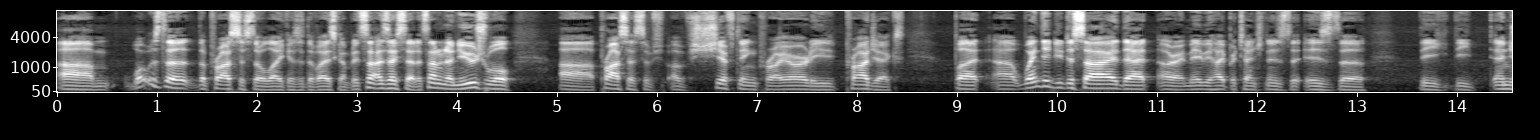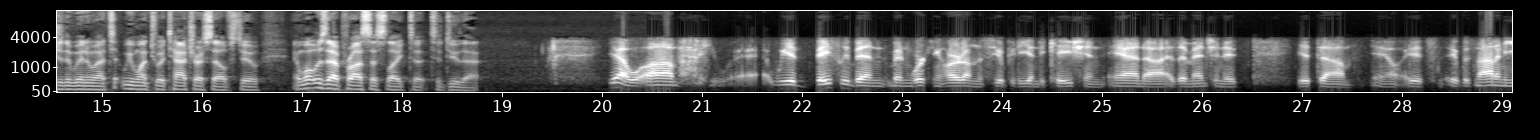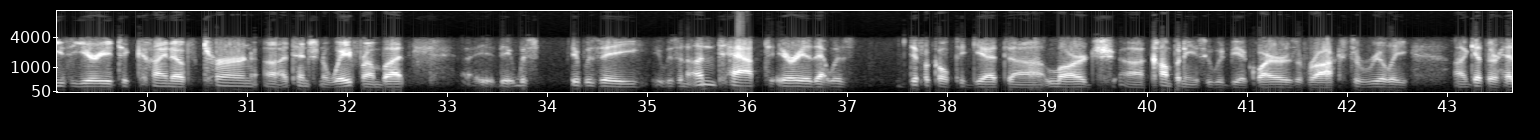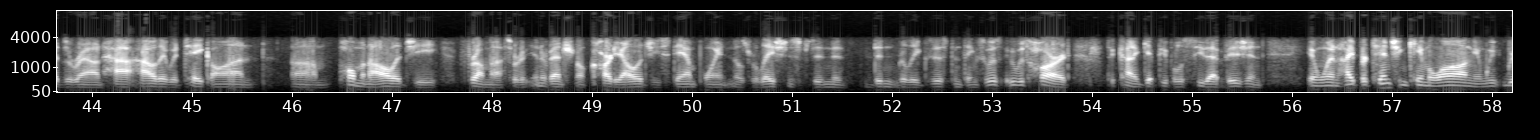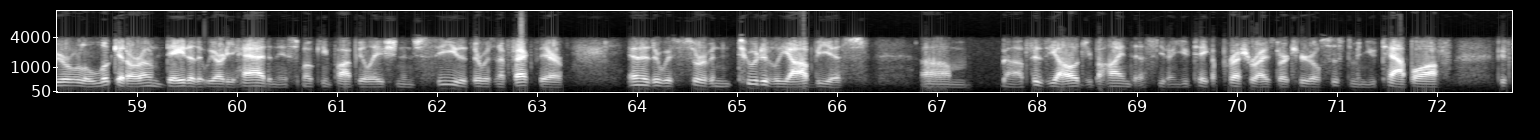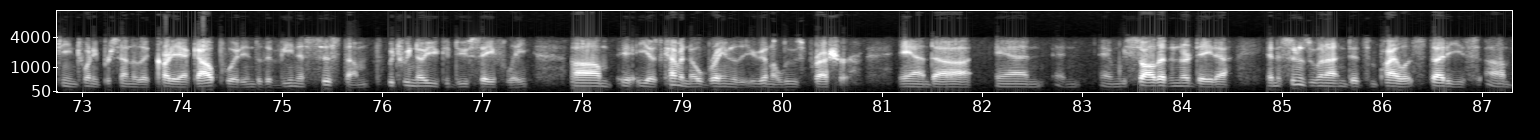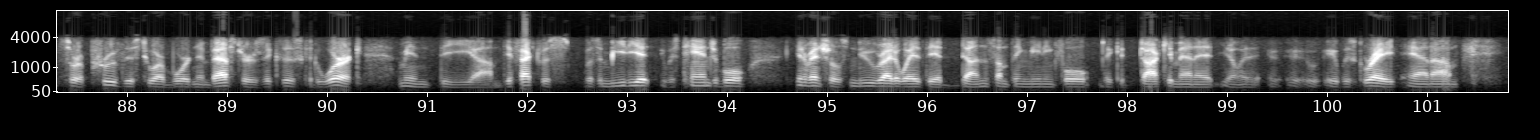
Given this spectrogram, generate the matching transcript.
Um, what was the the process though like as a device company? It's not, as I said, it's not an unusual uh, process of of shifting priority projects. But uh, when did you decide that all right, maybe hypertension is the is the the the engine that we want to, we want to attach ourselves to, and what was that process like to to do that? Yeah, well, um, we had basically been been working hard on the COPD indication, and uh, as I mentioned, it it um, you know it's it was not an easy area to kind of turn uh, attention away from, but it, it was it was a it was an untapped area that was difficult to get uh, large uh, companies who would be acquirers of Rox to really uh, get their heads around how how they would take on um, pulmonology from a sort of interventional cardiology standpoint, and those relationships didn't didn't really exist and things. So it was it was hard to kind of get people to see that vision. And when hypertension came along, and we, we were able to look at our own data that we already had in the smoking population and see that there was an effect there, and that there was sort of an intuitively obvious um, uh, physiology behind this. You know, you take a pressurized arterial system and you tap off 15 20 percent of the cardiac output into the venous system, which we know you could do safely. Um, it, you know, it's kind of a no-brainer that you're going to lose pressure, and uh, and and and we saw that in our data. And as soon as we went out and did some pilot studies, um, sort of proved this to our board and investors that this could work. I mean, the um, the effect was was immediate. It was tangible. Interventionalists knew right away that they had done something meaningful. They could document it. You know, it, it, it was great. And um,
